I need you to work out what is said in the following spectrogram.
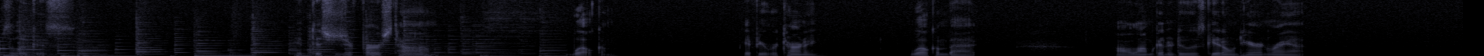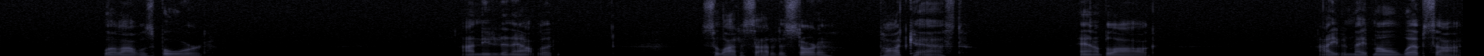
name's Lucas. If this is your first time, welcome. If you're returning, welcome back. All I'm going to do is get on here and rant. Well, I was bored. I needed an outlet. So I decided to start a podcast and a blog. I even made my own website.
